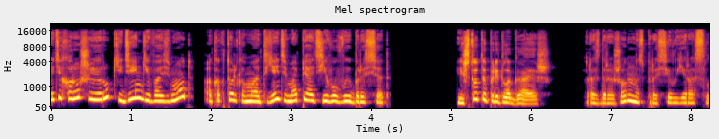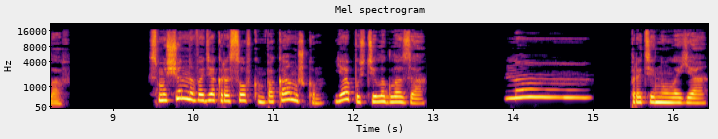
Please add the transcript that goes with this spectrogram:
эти хорошие руки деньги возьмут, а как только мы отъедем, опять его выбросят. «И что ты предлагаешь?» – раздраженно спросил Ярослав. Смущенно водя кроссовком по камушкам, я опустила глаза. «Ну...» – протянула я.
